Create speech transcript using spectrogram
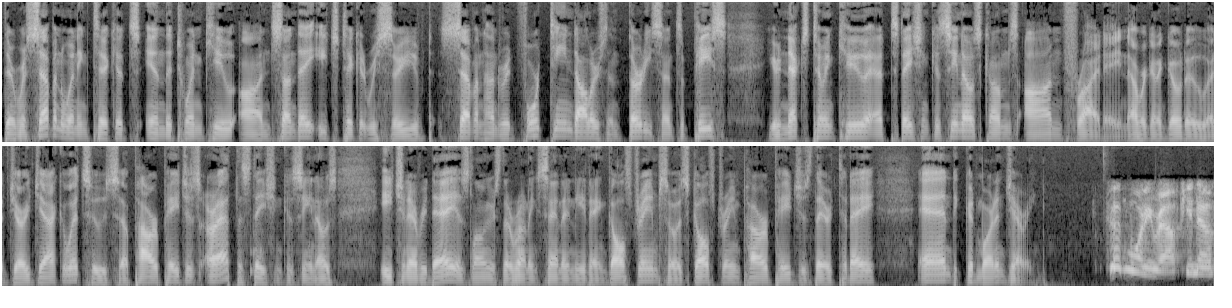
There were seven winning tickets in the Twin Q on Sunday. Each ticket received seven hundred fourteen dollars and thirty cents apiece. Your next Twin Q at Station Casinos comes on Friday. Now we're going to go to uh, Jerry Jackowitz, whose uh, power pages are at the station casinos each and every day, as long as they're running Santa Anita and Gulfstream. So it's Gulfstream power pages there today. And good morning, Jerry. Good morning, Ralph. You know,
